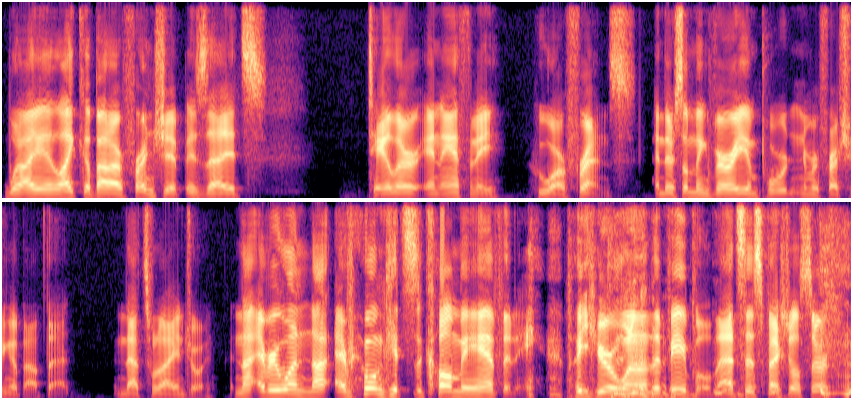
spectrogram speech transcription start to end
what I like about our friendship is that it's Taylor and Anthony who are friends, and there's something very important and refreshing about that and that's what I enjoy. Not everyone, not everyone gets to call me Anthony, but you're one of the people. That's a special circle,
